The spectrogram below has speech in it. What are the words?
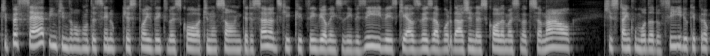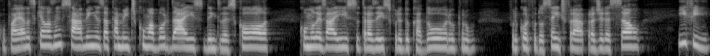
que percebem que estão acontecendo questões dentro da escola que não são interessantes, que, que tem violências invisíveis, que às vezes a abordagem da escola é mais tradicional, que isso está incomodando o filho, que preocupa elas, que elas não sabem exatamente como abordar isso dentro da escola, como levar isso, trazer isso para o educador ou para o corpo docente, para a direção. Enfim,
